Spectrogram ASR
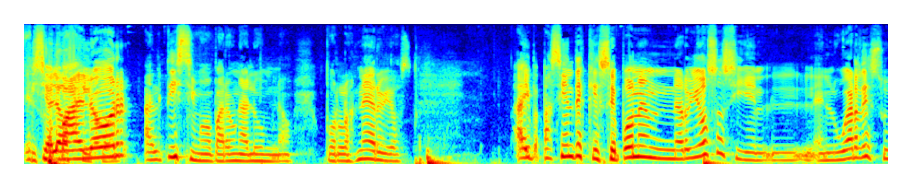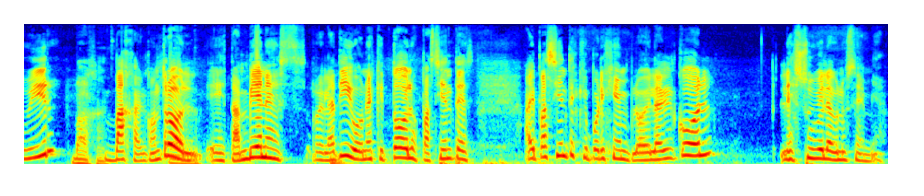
es un valor altísimo para un alumno, por los nervios. Hay pacientes que se ponen nerviosos y en, en lugar de subir, Bajan. baja el control. Eh, también es relativo, no es que todos los pacientes... Hay pacientes que, por ejemplo, el alcohol les sube la glucemia.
